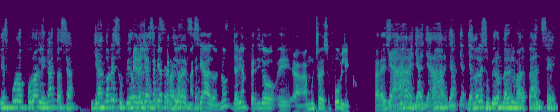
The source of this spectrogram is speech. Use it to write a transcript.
ya es puro, puro alegato, o sea, ya no le supieron. Pero ya se como había ese perdido balance. demasiado, ¿no? Ya habían perdido eh, a, a mucho de su público para eso. Ya, ya, ya, ya, ya, ya no le supieron dar el balance,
